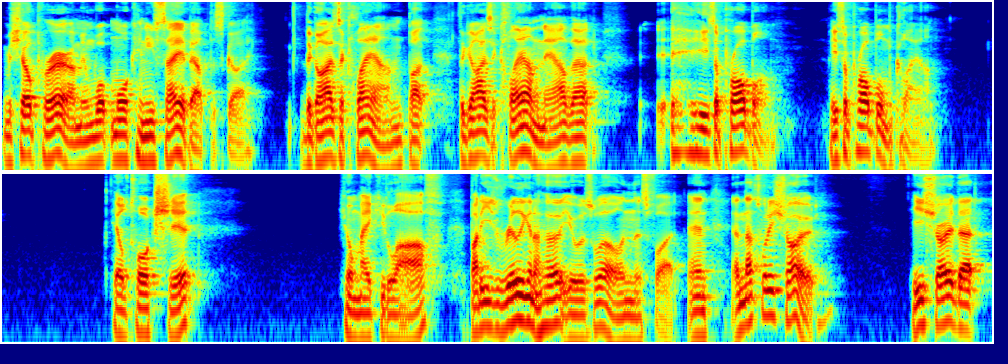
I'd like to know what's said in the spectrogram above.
Michel Pereira, I mean, what more can you say about this guy? The guy's a clown, but the guy's a clown now that he's a problem. He's a problem clown. He'll talk shit. He'll make you laugh, but he's really going to hurt you as well in this fight. And and that's what he showed. He showed that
